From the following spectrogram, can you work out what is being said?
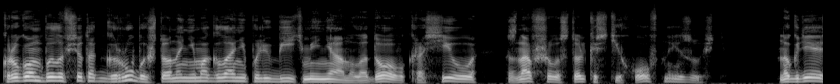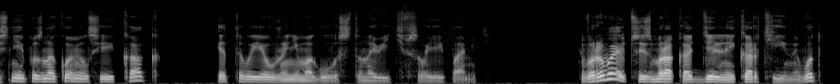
Кругом было все так грубо, что она не могла не полюбить меня, молодого, красивого, знавшего столько стихов наизусть. Но где я с ней познакомился и как, этого я уже не могу восстановить в своей памяти. Вырываются из мрака отдельные картины. Вот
